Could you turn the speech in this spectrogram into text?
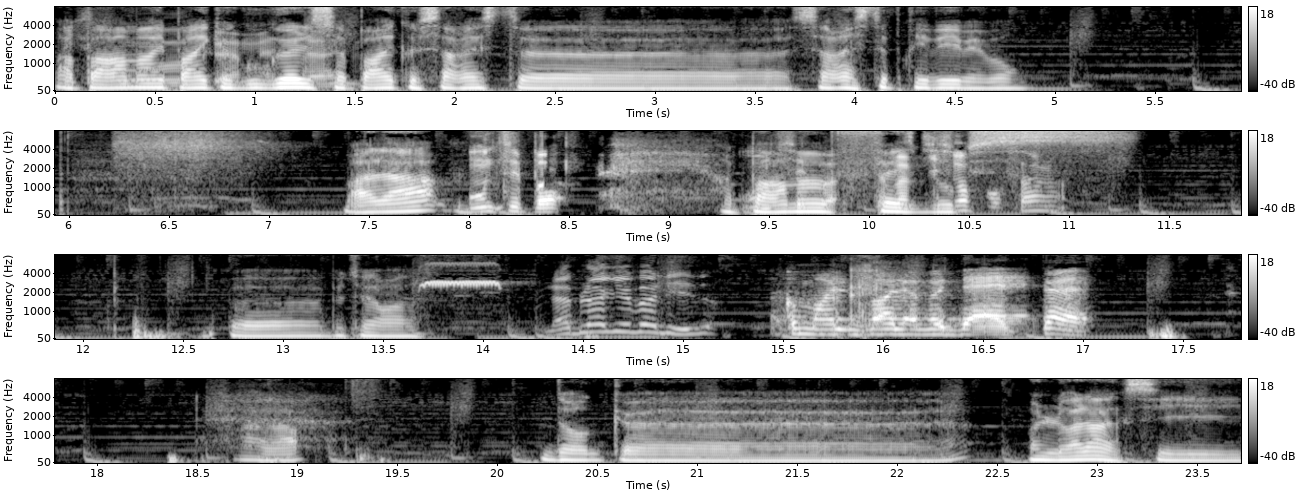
Apparemment, il paraît que Google, ça paraît que ça reste, euh, ça reste privé, mais bon. Voilà. on ne sait pas. Apparemment, pas Facebook. sort pour ça, Euh, peut-être. euh, La blague est valide. Comment elle va la vedette? Voilà. Donc, euh, voilà, c'est.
